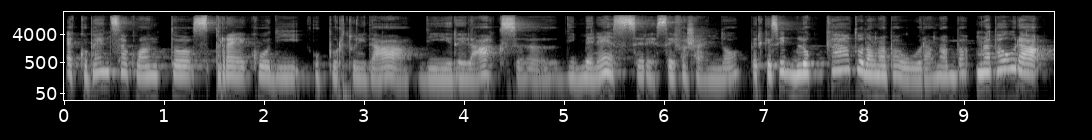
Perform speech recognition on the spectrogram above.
Ecco, pensa quanto spreco di opportunità, di relax, di benessere stai facendo, perché sei bloccato da una paura, una, una paura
